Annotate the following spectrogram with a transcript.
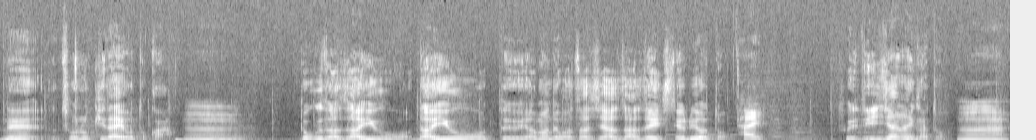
ねその木だよとかうん。徳田大雄王大雄王っていう山で私は座禅してるよと。はい。それでいいじゃないかと。うん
